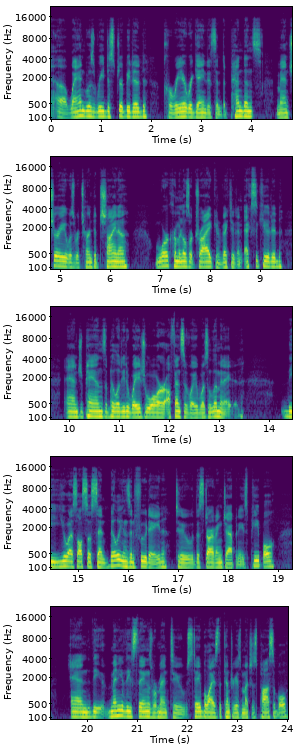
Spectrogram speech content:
Uh, land was redistributed. Korea regained its independence. Manchuria was returned to China. War criminals were tried, convicted, and executed. And Japan's ability to wage war offensively was eliminated. The U.S. also sent billions in food aid to the starving Japanese people, and the, many of these things were meant to stabilize the country as much as possible.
